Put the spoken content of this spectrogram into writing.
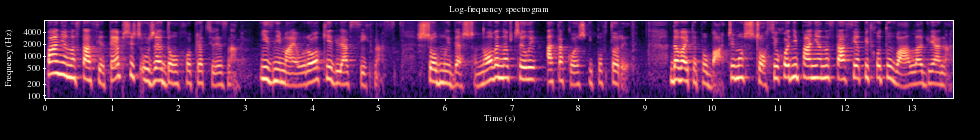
Пані Анастасія Тепшич уже довго працює з нами і знімає уроки для всіх нас, щоб ми дещо нове навчили, а також і повторили. Давайте побачимо, що сьогодні пані Анастасія підготувала для нас.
